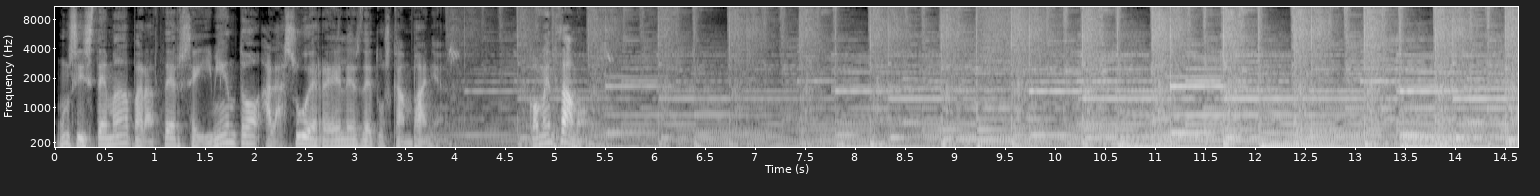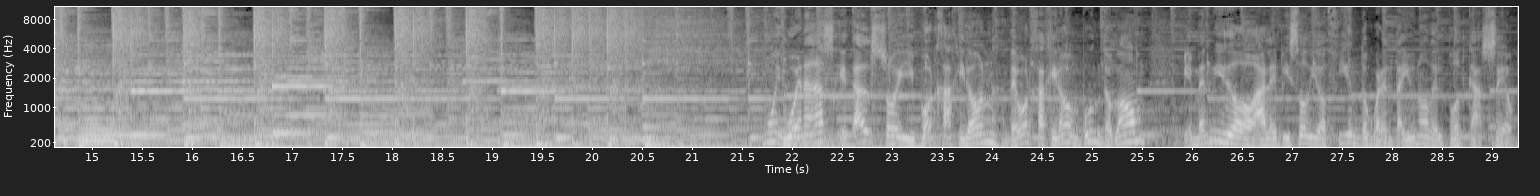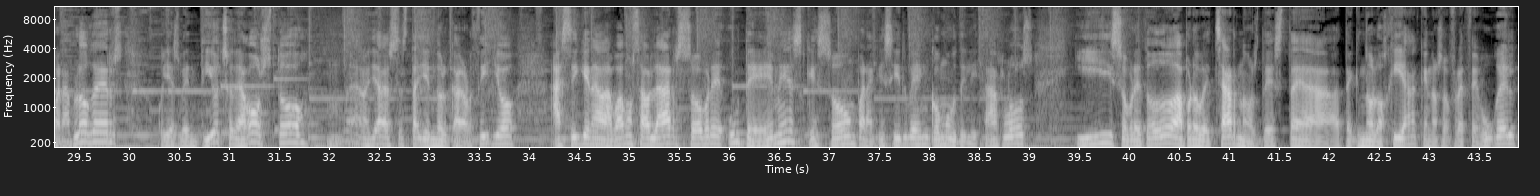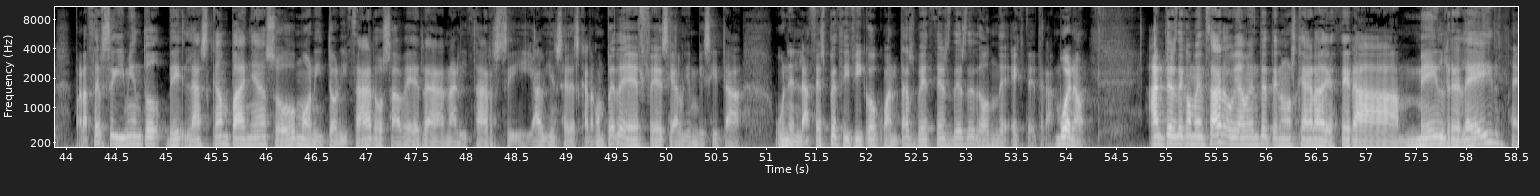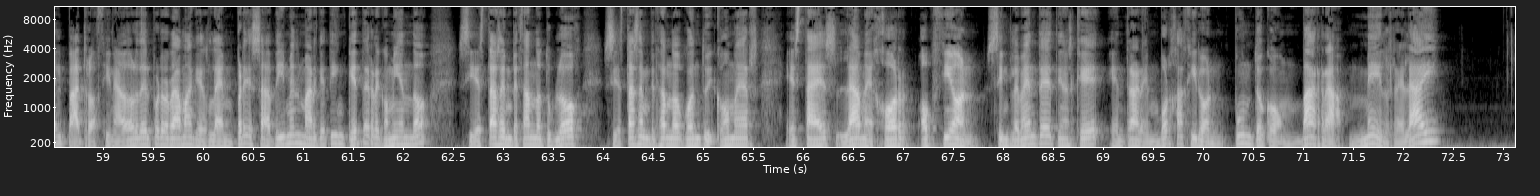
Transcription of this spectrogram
un sistema para hacer seguimiento a las URLs de tus campañas. ¡Comenzamos! ¿Qué tal? Soy Borja Girón de borjagirón.com. Bienvenido al episodio 141 del podcast SEO para bloggers. Hoy es 28 de agosto, bueno, ya se está yendo el calorcillo, así que nada, vamos a hablar sobre UTMs, qué son, para qué sirven, cómo utilizarlos y sobre todo aprovecharnos de esta tecnología que nos ofrece Google para hacer seguimiento de las campañas o monitorizar o saber analizar si alguien se descarga un PDF, si alguien visita un enlace específico, cuántas veces, desde dónde, etc. Bueno, antes de comenzar, obviamente tenemos que agradecer a Mail Relay, el patrocinador del programa, que es la empresa de email marketing que te recomiendo si estás empezando tu blog, si estás empezando con tu e-commerce, esta es la mejor opción. Simplemente tienes que entrar en borjagirón.com barra mailrelay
